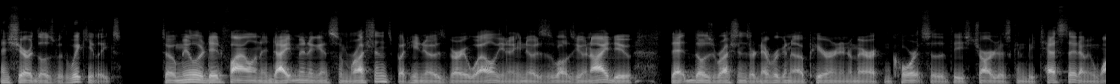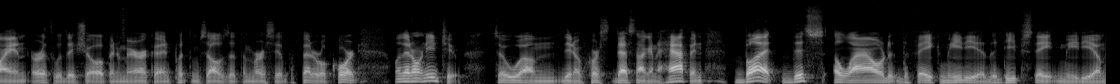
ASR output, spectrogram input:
and shared those with WikiLeaks. So Mueller did file an indictment against some Russians, but he knows very well, you know, he knows as well as you and I do, that those Russians are never going to appear in an American court so that these charges can be tested. I mean, why on earth would they show up in America and put themselves at the mercy of a federal court when they don't need to? So, um, you know, of course, that's not going to happen. But this allowed the fake media, the deep state media,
